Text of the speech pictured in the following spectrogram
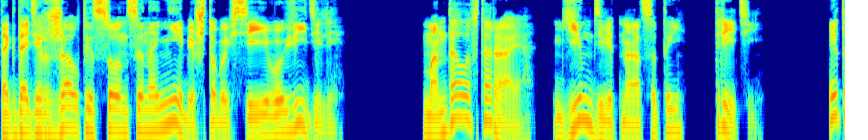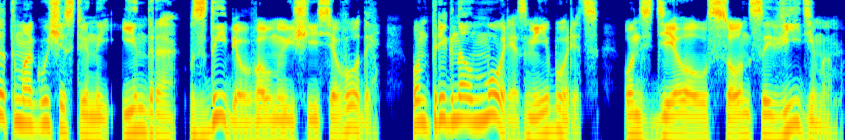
тогда держал ты солнце на небе, чтобы все его видели. Мандала 2, гимн 19, 3. Этот могущественный Индра вздыбил волнующиеся воды, он пригнал море, змееборец, он сделал солнце видимым.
